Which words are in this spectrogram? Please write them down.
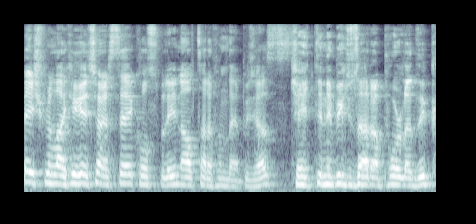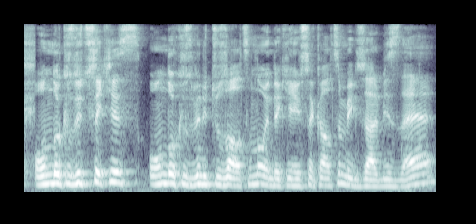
5000 like'ı geçerse cosplay'in alt tarafını da yapacağız. Caitlyn'i bir güzel raporladık. 1938, 19300 altında oyundaki en yüksek altın bir güzel bizde.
